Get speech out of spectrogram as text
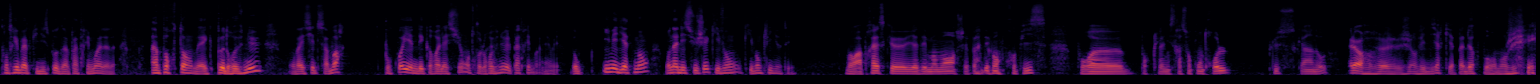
contribuables qui disposent d'un patrimoine important mais avec peu de revenus, on va essayer de savoir pourquoi il y a une décorrélation entre le revenu et le patrimoine. Eh Donc immédiatement, on a des sujets qui vont, qui vont clignoter. Bon, après, est-ce qu'il y a des moments, je sais pas, des moments propices pour, euh, pour que l'administration contrôle plus qu'à un autre? Alors, euh, j'ai envie de dire qu'il n'y a pas d'heure pour en manger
